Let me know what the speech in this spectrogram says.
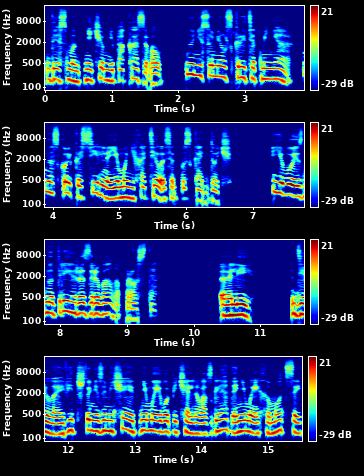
Десмонд ничем не показывал, но не сумел скрыть от меня, насколько сильно ему не хотелось отпускать дочь. Его изнутри разрывало просто. «Али!» Делая вид, что не замечает ни моего печального взгляда, ни моих эмоций,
